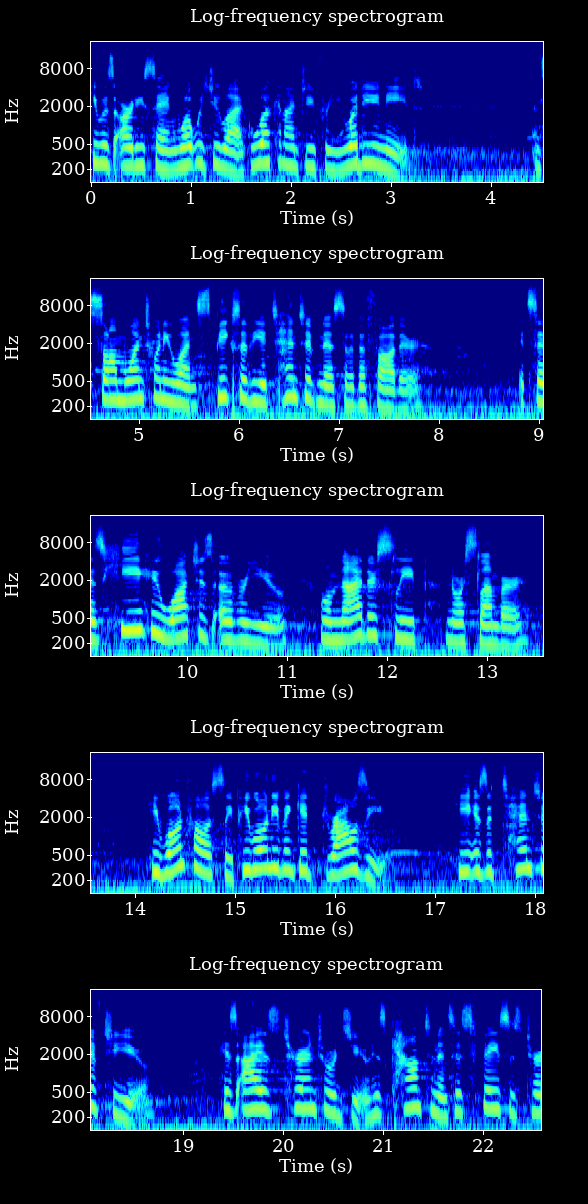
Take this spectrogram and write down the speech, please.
he was already saying, What would you like? What can I do for you? What do you need? And Psalm 121 speaks of the attentiveness of the Father. It says, He who watches over you will neither sleep nor slumber. He won't fall asleep. He won't even get drowsy. He is attentive to you. His eye is turned towards you. His countenance, his face is, to,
